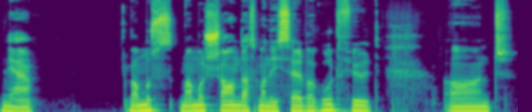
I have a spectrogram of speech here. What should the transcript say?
ja, man muss, man muss schauen, dass man sich selber gut fühlt und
